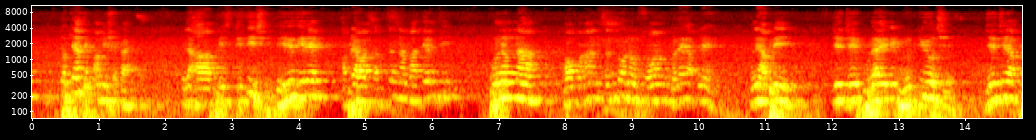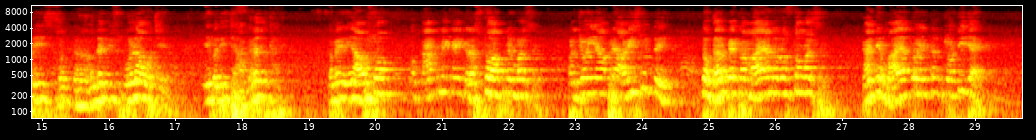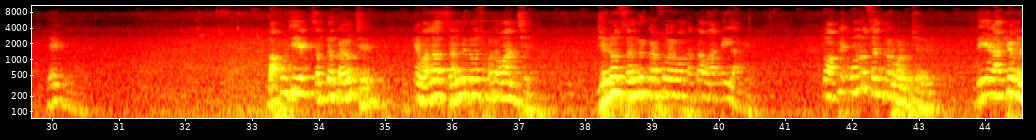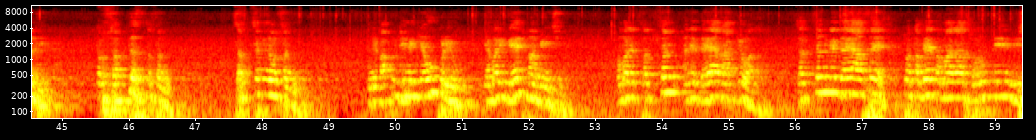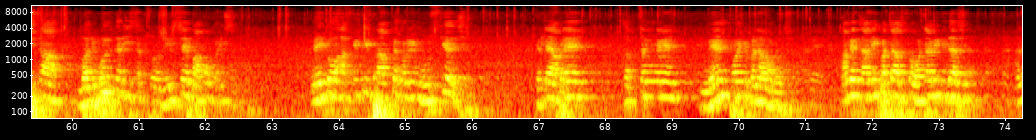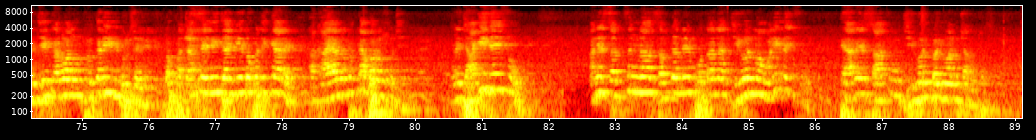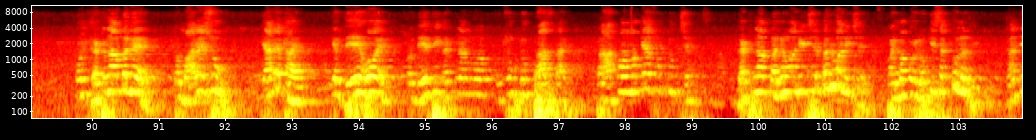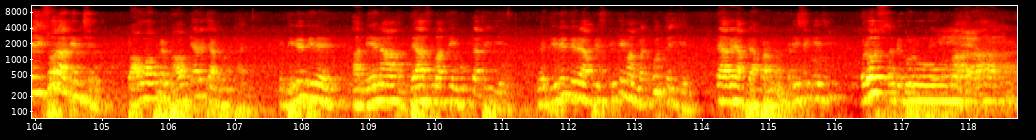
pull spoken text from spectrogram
તો ક્યાંથી પામી શકાય? એટલે આ આપણી સ્થિતિ છે. ધીરે ધીરે આપણે આવા સત્સંગના માધ્યમથી પૂનમના આવા મહાન સંતોનો સ્વાંગ મળે આપણે અને આપણી જે જે ભૂલાયેલી વૃત્તિઓ છે, જે જે આપણી અંદરની સ્ફૂર્ણાઓ છે, એ બધી જાગૃત થાય. તમે અહીંયા આવશો તો કાંક ને કંઈક રસ્તો આપને મળશે. પણ જો અહીંયા આપણે આવીશું જ નહીં તો ઘર બેઠા માયાનો રસ્તો મળશે. કારણ કે માયા તો એકદમ ચોંટી જાય. બાપુજી એક શબ્દ કયો છે કે વાલા સંગ દોષ ભગવાન છે. જેનો સંગ કરશો એવો થતા વાર નહીં લાગે. તો આપણે કોનો સંગ કરવાનો છે હવે? દેહ રાખ્યો નથી. તો શબ્દસ્થ સંગ. સત્સંગનો સંગ. અને બાપુજીને કહેવું પડ્યું કે અમારી બે જ માંગણી છે. અમારે સત્સંગ અને દયા રાખજો વાલા સત્સંગને દયા હશે તો તમે તમારા સ્વરૂપની નિષ્ઠા મજબૂત કરી શકશો, નિશ્ચય પાપો કરી શકશો. નહીં તો આ સ્થિતિ પ્રાપ્ત કરવી મુશ્કેલ છે. એટલે આપણે સત્સંગને મેન પોઈન્ટ બનાવવાનો છે. અમે ચાલી પચાસ તો હટાવી દીધા છે. અને જે કરવાનું તો કરી લીધું છે. તો પચાસે નહીં જાગીએ તો પછી ક્યારે? આ કાયાનો તો ક્યાં ભરોસો છે? અને જાગી જઈશું. અને સત્સંગના શબ્દને પોતાના જીવનમાં વણી લઈશું, ત્યારે સાચું જીવન બનવાનું ચાલુ થશે. કોઈ ઘટના બને તો મારે શું? ક્યારે થાય? કે દેહ હોય તો દેહથી ઘટનાનું સુખ દુઃખ પ્રાપ્ત થાય. પણ આત્મામાં ક્યાં સુખ દુઃખ છે? ઘટના બનવાની છે બનવાની છે, પણ એમાં કોઈ રોકી શકતું નથી. કારણ કે ઈશ્વરાધીન છે. તો આવો આપણે ભાવ ક્યારે જાગૃત થાય? કે ધીરે ધીરે આ દેહના અભ્યાસમાંથી મુક્ત થઈ થઈએ અને ધીરે ધીરે આપણી સ્થિતિમાં મજબૂત થઈએ, ત્યારે આપણે આપણા કરી શકીએ છીએ. બોલો સદગુરુ મહારાજ.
